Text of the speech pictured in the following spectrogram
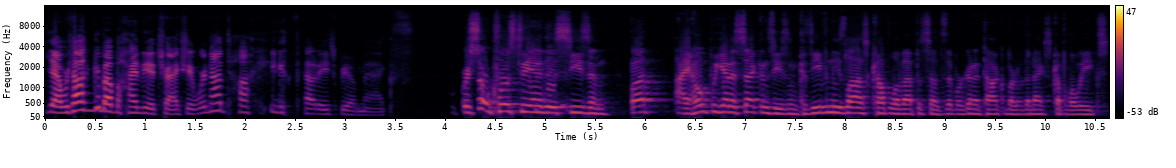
yeah, we're talking about behind the attraction. We're not talking about HBO Max. We're so close to the end of this season, but I hope we get a second season because even these last couple of episodes that we're going to talk about over the next couple of weeks,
